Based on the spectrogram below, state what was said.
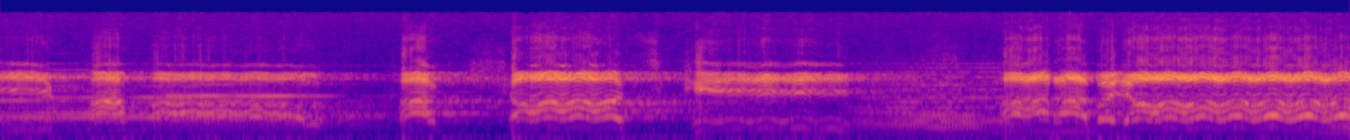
и попал, как Чацкий, кораблем.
